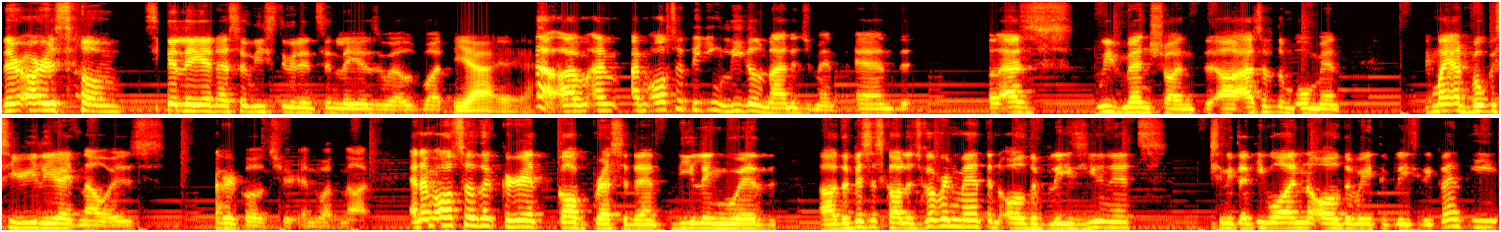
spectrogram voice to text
there are some CLA and SOB students in lay as well. But Yeah, yeah, yeah. yeah, um, I'm I'm also taking legal management, and well, as we've mentioned, uh, as of the moment, my advocacy really right now is agriculture and whatnot. And I'm also the current COB president, dealing with uh, the business college government and all the Blaze units, Blaze 21 all the way to Blaze 20.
